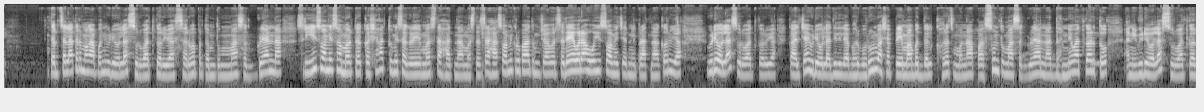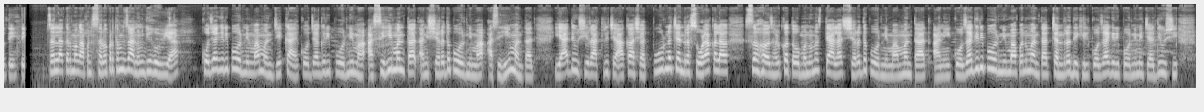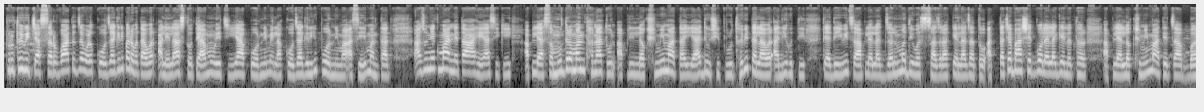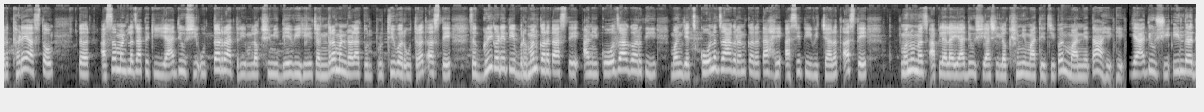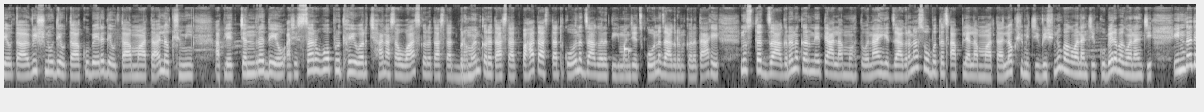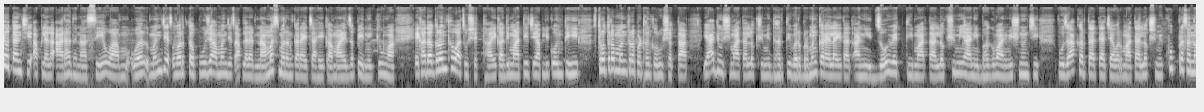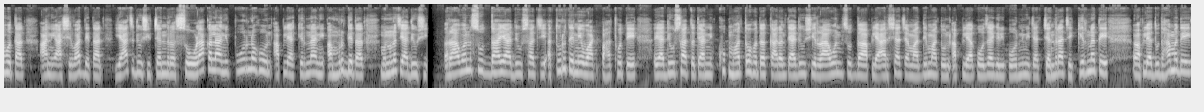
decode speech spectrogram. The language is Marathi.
तर चला तर मग आपण व्हिडिओला सुरुवात करूया. सर्वप्रथम तुम्हा सगळ्यांना श्री स्वामी समर्थ कशा आहात तुम्ही सगळे? मस्त आहात ना? मस्त तर हा स्वामी कृपा तुमच्यावर सदैव राहो. ही स्वामीचरणी प्रार्थना करूया. व्हिडिओला सुरुवात करूया. कालच्या व्हिडिओला दिलेल्या भरभरून अशा प्रेमाबद्दल खरंच मनापासून तुम्हा सगळ्यांना धन्यवाद करतो आणि व्हिडिओला सुरुवात करते. चला तर मग आपण सर्वप्रथम जाणून घेऊया. कोजागिरी पौर्णिमा म्हणजे काय? कोजागिरी पौर्णिमा असेही म्हणतात आणि शरद पौर्णिमा असेही म्हणतात. या दिवशी रात्रीच्या आकाशात पूर्ण चंद्र सोळा कला सह झळकतो म्हणूनच त्याला शरद पौर्णिमा म्हणतात आणि कोजागिरी पौर्णिमा पण म्हणतात. चंद्र देखील कोजागिरी पौर्णिमेच्या दिवशी पृथ्वीच्या सर्वात जवळ कोजागिरी पर्वतावर आलेला असतो. त्यामुळेच या पौर्णिमेला कोजागिरी पौर्णिमा असेही म्हणतात. अजून एक मान्यता आहे अशी की आपल्या समुद्रमंथनातून आपली लक्ष्मी माता या दिवशी पृथ्वी तलावर आली होती. त्या देवीचा आपल्याला जन्मदिवस साजरा केला जातो. आत्ताच्या भाषेत बोलायला गेलं तर आपल्या लक्ष्मी मातेचा बर्थडे असतो. तर असं म्हटलं जातं की या दिवशी उत्तर रात्री लक्ष्मी देवी ही चंद्रमंडळातून पृथ्वीवर उतरत असते. सगळीकडे ती भ्रमण करत असते आणि कोजागरती म्हणजेच कोण जागरण करत आहे असे ती विचारत असते. म्हणूनच आपल्याला या दिवशी अशी लक्ष्मी मातेची पण मान्यता आहे. या दिवशी इंद्र देवता विष्णू देवता कुबेर देवता माता लक्ष्मी आपले चंद्रदेव असे सर्व पृथ्वीवर छान असा वास करत असतात भ्रमण करत असतात पाहत असतात कोण जागरती म्हणजेच कोण जागरण करत आहे? नुसतं जागरण करणे त्याला महत्त्व नाही जागरणासोबतच आपल्याला माता लक्ष्मीची विष्णू भगवानांची कुबेर भगवानांची इंद्र देवतांची आपल्याला आराधना सेवा वर म्हणजेच वर्त पूजा म्हणजेच आपल्याला नामस्मरण करायचं आहे का माळे जपेने किंवा एखादा ग्रंथ वाचू शकता एखादी मातेची आपली कोणतीही स्तोत्रमंत्र पठण करू शकता. या दिवशी माता लक्ष्मी धर्तीवर भ्रमण करायला येतात आणि जो व्यक्ती माता लक्ष्मी आणि भगवान विष्णूंची पूजा करतात त्याच्यावर माता लक्ष्मी खूप प्रसन्न होतात आणि आशीर्वाद देतात. याच दिवशी चंद्र सोळा कलांनी पूर्ण होऊन आपल्या किरणांनी अमृत देतात. म्हणूनच या दिवशी रावण सुद्धा या दिवसाची आतुरतेने वाट पाहत होते. या दिवसात त्यांनी खूप महत्त्व होतं कारण त्या दिवशी रावण सुद्धा आपल्या आरशाच्या माध्यमातून आपल्या कोजागिरी पौर्णिमेच्या चंद्राचे किरण ते आपल्या दुधामध्ये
